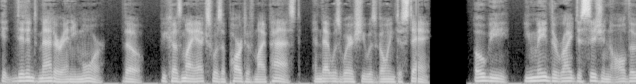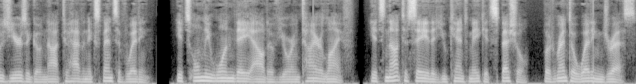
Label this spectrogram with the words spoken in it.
It didn't matter anymore, though, because my ex was a part of my past, and that was where she was going to stay. OP, you made the right decision all those years ago not to have an expensive wedding. It's only one day out of your entire life. It's not to say that you can't make it special, but rent a wedding dress.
